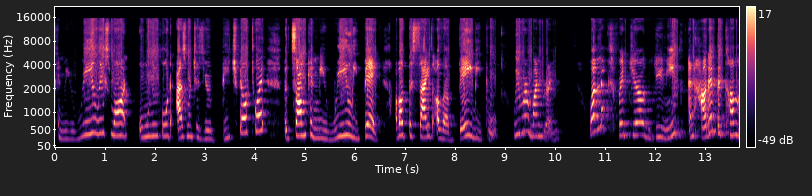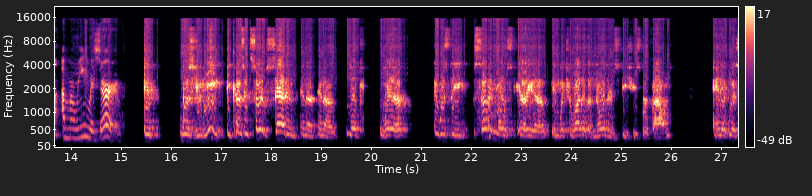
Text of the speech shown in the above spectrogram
Can be really small and only hold as much as your beach ball toy, but some can be really big, about the size of a baby pool. We were wondering, what makes Fitzgerald unique and how did it become a marine reserve? it was unique because it sort of sat in, in a in a look where it was the southernmost area in which a lot of the northern species were found, and it was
